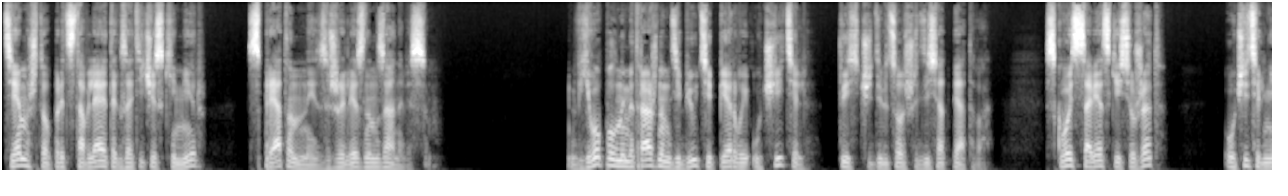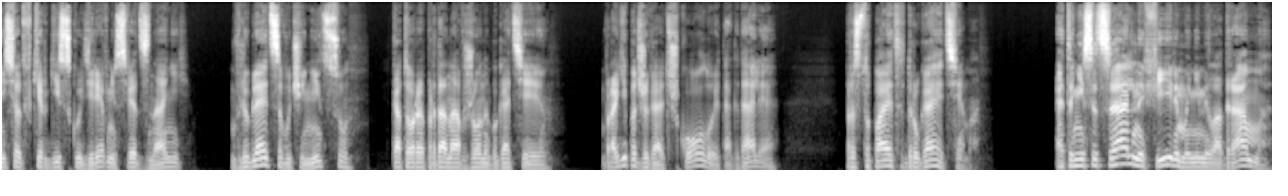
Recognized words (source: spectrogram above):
Тем, что представляет экзотический мир, спрятанный за железным занавесом. В его полнометражном дебюте «Первый учитель» 1965-го сквозь советский сюжет учитель несет в киргизскую деревню свет знаний, влюбляется в ученицу, которая продана в жены богатею, враги поджигают школу и так далее. Проступает другая тема. Это не социальный фильм и не мелодрама,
